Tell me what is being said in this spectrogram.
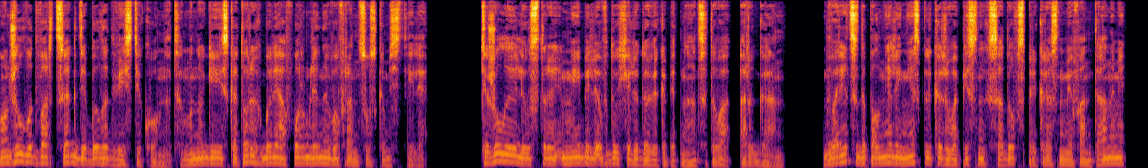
он жил во дворце, где было 200 комнат, многие из которых были оформлены во французском стиле. Тяжелые люстры, мебель в духе Людовика XV, орган. Дворец дополняли несколько живописных садов с прекрасными фонтанами,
